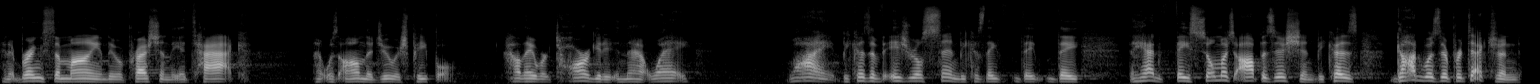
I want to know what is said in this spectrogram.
And it brings to mind the oppression, the attack that was on the Jewish people, how they were targeted in that way. Why? Because of Israel's sin, because they, they, they, they had faced so much opposition, because God was their protection.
